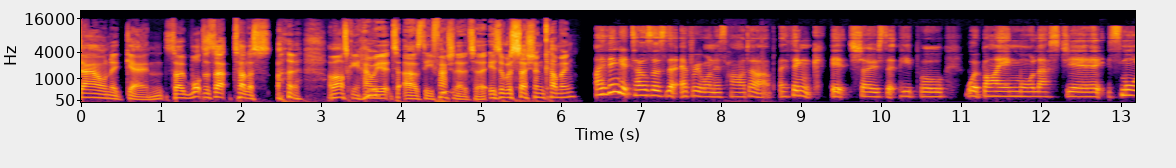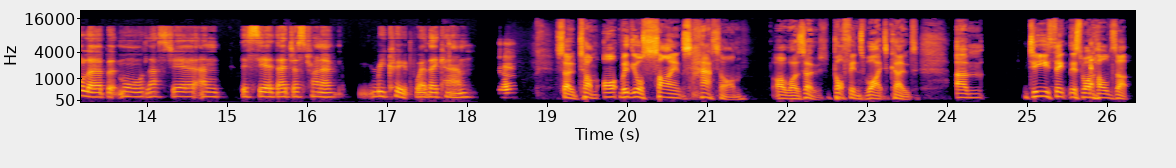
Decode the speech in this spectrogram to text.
down again. So what does that tell us? I'm asking Harriet as the fashion editor. Is a recession coming? I think it tells us that everyone is hard up. I think it shows that people were buying more last year, smaller but more last year, and this year they're just trying to recoup where they can. So, Tom, with your science hat on, oh, well, so Boffin's white coat, um, do you think this one holds up?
